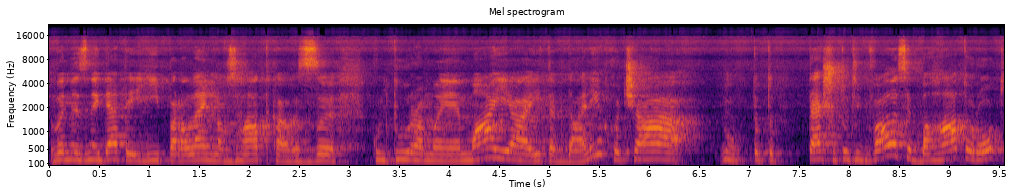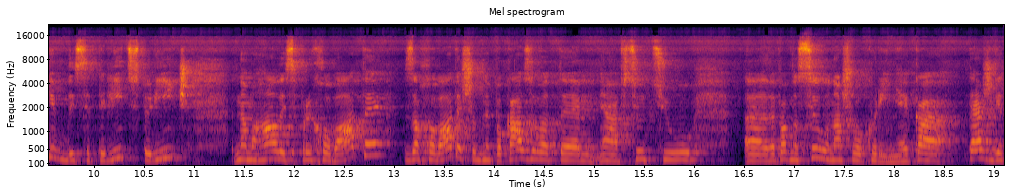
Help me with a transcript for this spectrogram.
Ви не знайдете її паралельно в згадках з культурами Майя і так далі. Хоча, ну тобто, те, що тут відбувалося, багато років, десятиліть, сторіч намагались приховати, заховати, щоб не показувати е, всю цю е, напевно силу нашого коріння, яка теж є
